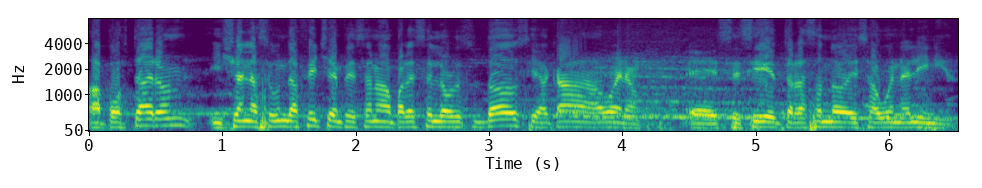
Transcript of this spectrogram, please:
apostaron y ya en la segunda fecha empezaron a aparecer los resultados y acá, bueno, eh, se sigue trazando esa buena línea.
